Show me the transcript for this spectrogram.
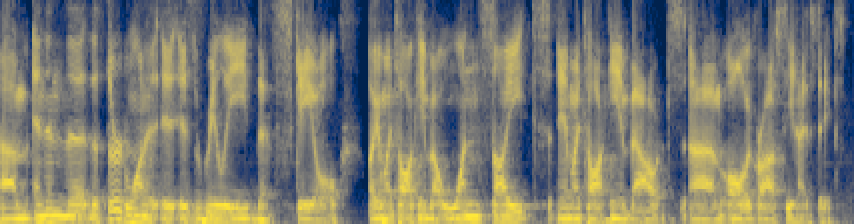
Um, and then the the third one is really that scale. Like, am I talking about one site? Am I talking about um, all across the United States?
